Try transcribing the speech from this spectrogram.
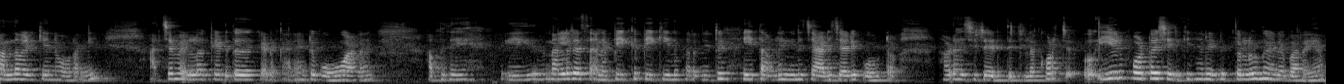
വന്ന വഴിക്ക് തന്നെ ഉറങ്ങി. അച്ഛൻ വെള്ളമൊക്കെ എടുത്ത് കിടക്കാനായിട്ട് പോവുകയാണ്. അപ്പോൾ ഇതേ ഈ നല്ല രസമാണ്. പീക്ക് പീക്കി എന്ന് പറഞ്ഞിട്ട് ഈ തവള ഇങ്ങനെ ചാടി ചാടി പോകും കേട്ടോ അവിടെ വെച്ചിട്ട് എടുത്തിട്ടില്ല. കുറച്ച് ഈ ഒരു ഫോട്ടോ ശരിക്കും ഞാൻ എടുത്തുള്ളൂ എന്ന് വേണേൽ പറയാം.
